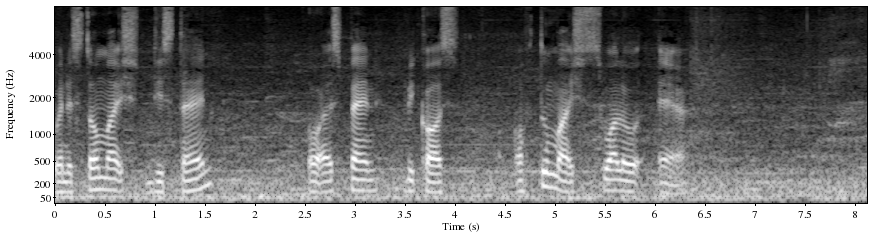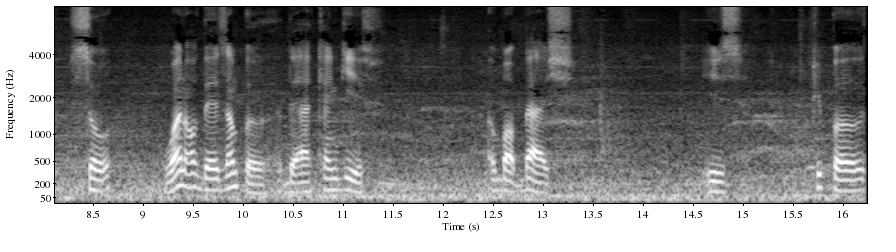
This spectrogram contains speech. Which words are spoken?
when the stomach distends or expands because of too much swallowed air. So, one of the examples that I can give about batch is people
